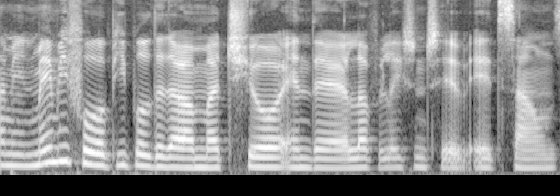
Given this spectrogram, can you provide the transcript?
I mean, maybe for people that are mature in their love relationship, it sounds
